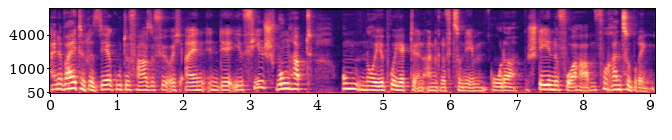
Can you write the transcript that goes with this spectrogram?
eine weitere sehr gute Phase für euch ein, in der ihr viel Schwung habt, um neue Projekte in Angriff zu nehmen oder bestehende Vorhaben voranzubringen.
